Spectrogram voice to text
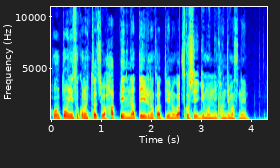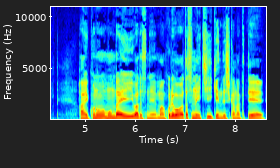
本当にそこの人たちはハッピーになっているのかっていうのが少し疑問に感じますね。はい、この問題はですね、まあこれは私の一意見でしかなくて、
